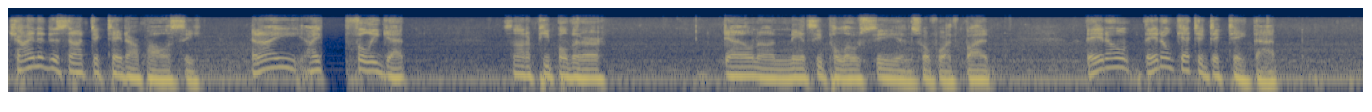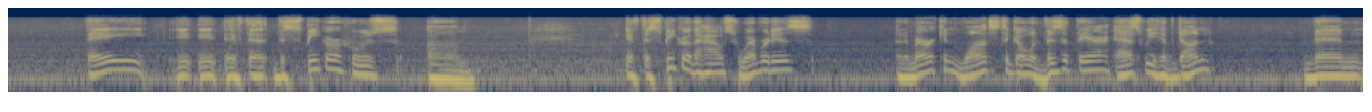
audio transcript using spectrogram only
China does not dictate our policy. And I, I fully get it's not a people that are down on Nancy Pelosi and so forth, but they don't they don't get to dictate that. They if the the speaker who's um, if the speaker of the house, whoever it is, an American wants to go and visit there, as we have done, then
